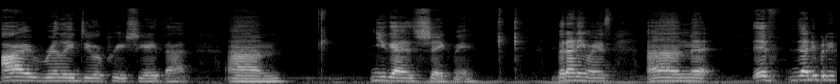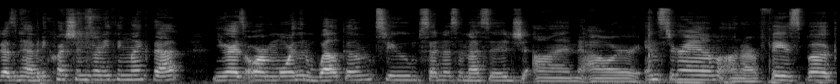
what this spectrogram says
I really do appreciate that. Um, you guys shake me. But, anyways, um, if anybody doesn't have any questions or anything like that, you guys are more than welcome to send us a message on our Instagram, on our Facebook.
